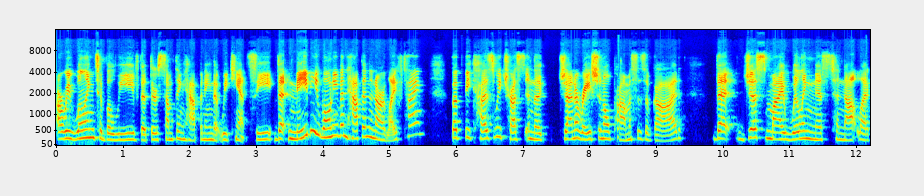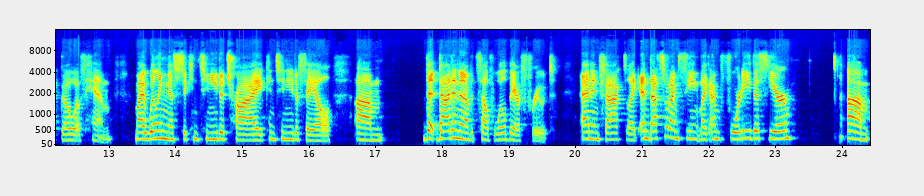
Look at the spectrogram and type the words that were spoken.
are we willing to believe that there's something happening that we can't see that maybe won't even happen in our lifetime but because we trust in the generational promises of god that just my willingness to not let go of him my willingness to continue to try continue to fail um, that that in and of itself will bear fruit and in fact like and that's what i'm seeing like i'm 40 this year. Um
